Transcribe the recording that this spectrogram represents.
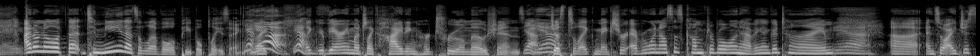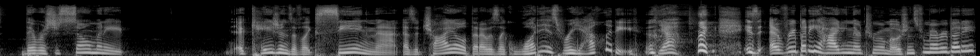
Right. I don't know if that to me that's a level of people pleasing. like, Yeah. Yeah. like you're very much like hiding her true emotions. Yeah. Yeah. just to like make sure everyone else is comfortable and having a good time. Yeah. Uh, and so I just there was just so many occasions of like seeing that as a child that I was like, what is reality? Yeah. like, is everybody hiding their true emotions from everybody?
